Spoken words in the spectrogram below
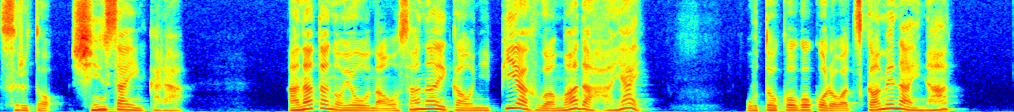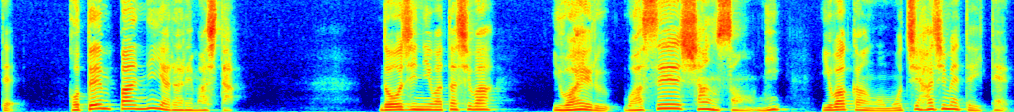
すると審査員から、あなたのような幼い顔にピアフはまだ早い。男心はつかめないなって、古典版にやられました。同時に私は、いわゆる和製シャンソンに違和感を持ち始めていて、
